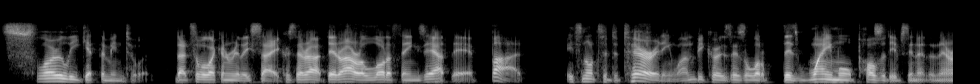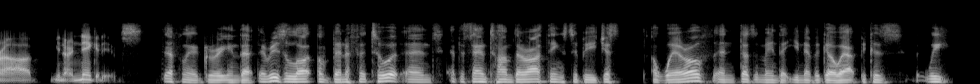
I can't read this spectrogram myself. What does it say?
slowly get them into it. That's all I can really say because there are there are a lot of things out there, but it's not to deter anyone because there's a lot of there's way more positives in it than there are you know negatives. Definitely agree in that there is a lot of benefit to it, and at the same time, there are things to be just aware of, and doesn't mean that you never go out because we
